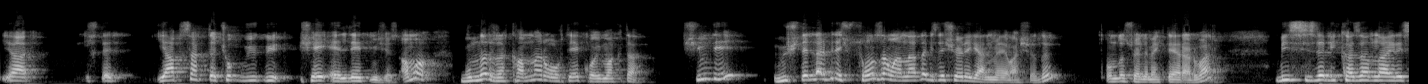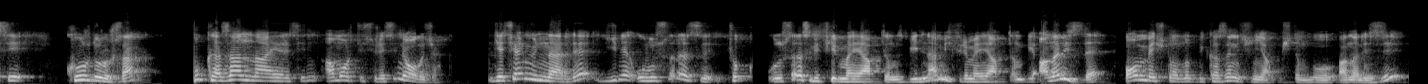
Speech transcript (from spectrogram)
ya işte yapsak da çok büyük bir şey elde etmeyeceğiz. Ama bunlar rakamlar ortaya koymakta. Şimdi müşteriler bir de son zamanlarda bize şöyle gelmeye başladı. Onu da söylemekte yarar var. Biz size bir kazan dairesi kurdurursak bu kazan dairesinin amorti süresi ne olacak? Geçen günlerde yine uluslararası çok uluslararası bir firmaya yaptığımız, bilinen bir firmaya yaptığım bir analizde 15 tonluk bir kazan için yapmıştım bu analizi.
